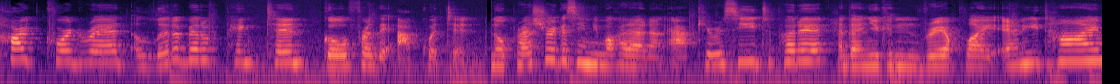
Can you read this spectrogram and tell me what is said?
hardcore red, a little bit of pink tint, go for the Aqua Tint. No pressure kasi hindi mo kailangan ng accuracy to put it, and then you can reapply anytime.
